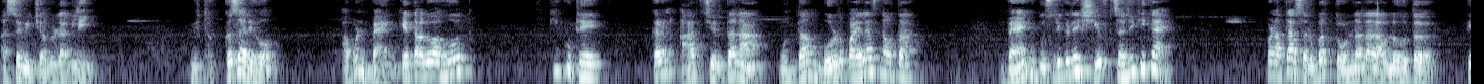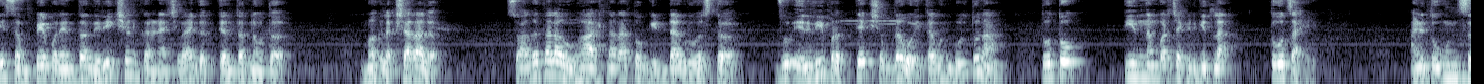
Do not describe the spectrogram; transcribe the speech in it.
असं विचारू लागली. मी थक्क झाले हो. आपण बँकेत आलो आहोत. की कुठे? कारण आत शिरताना मुद्दाम बोर्ड पाहिलाच नव्हता. बँक दुसरीकडे शिफ्ट झाली की काय? पण आता सरबत तोंडाला लावलं होतं. ते संपेपर्यंत निरीक्षण करण्याशिवाय गत्यंतर नव्हतं. मग लक्षात आलं. स्वागताला उभा असणारा तो गिड्डा गृहस्थ जो एरवी प्रत्येक शब्द वैतागून बोलतो ना तो तो तीन नंबरच्या खिडकीतला तोच आहे. आणि तो उंच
